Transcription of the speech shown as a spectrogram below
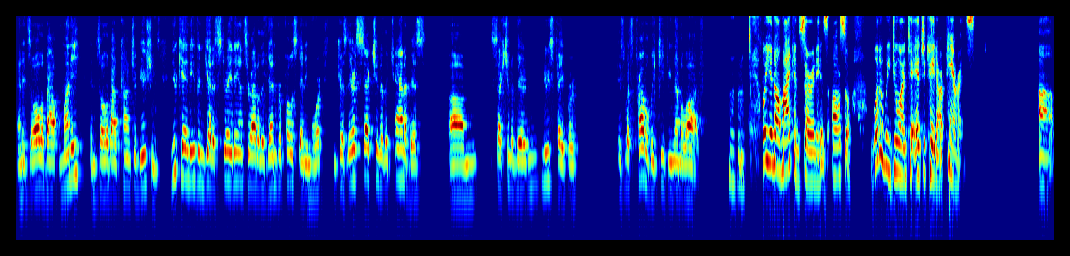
and it's all about money and it's all about contributions. You can't even get a straight answer out of the Denver Post anymore because their section of the cannabis um, section of their newspaper is what's probably keeping them alive. Mm-hmm. Well, you know, my concern is also what are we doing to educate our parents? Um,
